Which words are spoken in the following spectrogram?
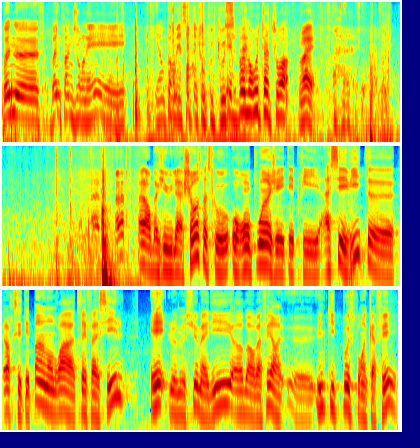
bonne, euh, bonne fin de journée et, et encore merci pour ton coup de pouce. Et bonne route à toi. Ouais. Alors bah, j'ai eu la chance parce qu'au au rond-point j'ai été pris assez vite euh, alors que c'était pas un endroit très facile et le monsieur m'a dit Ah, bah, on va faire euh, une petite pause pour un café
